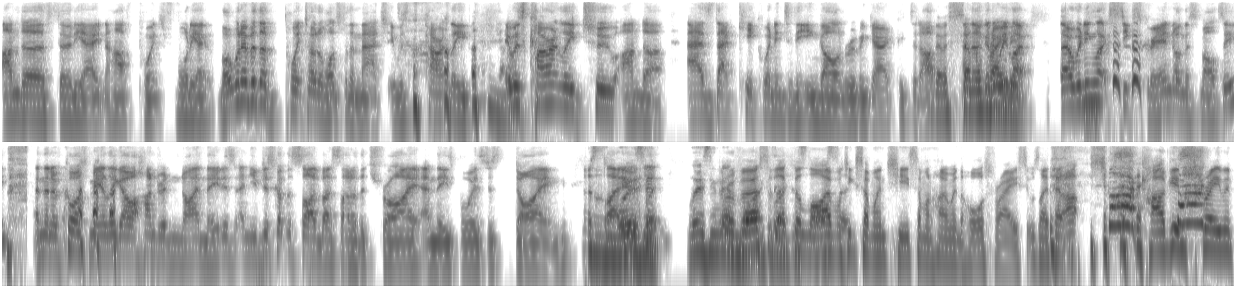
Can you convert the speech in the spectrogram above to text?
under 38 and a half points, 48, well, whatever the point total was for the match. It was currently it was currently two under as that kick went into the in goal and Reuben Garrick picked it up. They were and they're gonna win celebrating. like they were winning like six grand on this multi. And then of course Manly go 109 meters and you've just got the side by side of the try and these boys just dying. just Like, losing, like- losing the reverse of like the live lost it. watching someone cheer someone home in the horse race. It was like that up, Fuck! hugging, Fuck! screaming,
